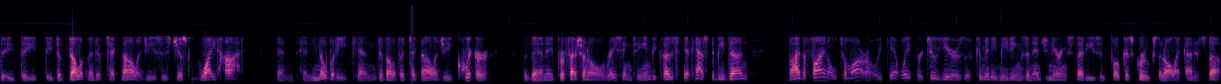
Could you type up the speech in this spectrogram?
the the, the development of technologies is just white hot, and and nobody can develop a technology quicker than a professional racing team because it has to be done by the final tomorrow. We can't wait for two years of committee meetings and engineering studies and focus groups and all that kind of stuff.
